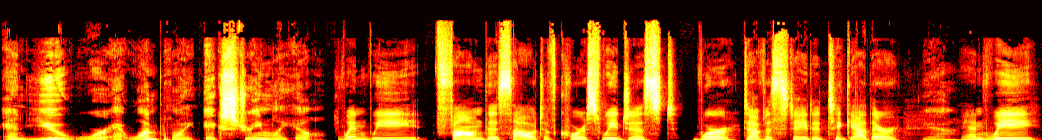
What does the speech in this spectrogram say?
and you were at one point extremely ill. When we found this out, of course, we just were devastated together. Yeah. And we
